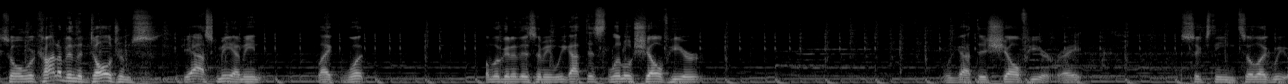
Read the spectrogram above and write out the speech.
So we're kind of in the doldrums, if you ask me. I mean, like what? I'm looking at this. I mean, we got this little shelf here we got this shelf here, right? 16. So like we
